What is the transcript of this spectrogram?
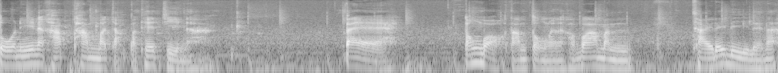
ตัวนี้นะครับทำมาจากประเทศจีนนะฮะ แต่ต้องบอกตามตรงเลยนะครับว่ามันใช้ได้ดีเลยนะ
